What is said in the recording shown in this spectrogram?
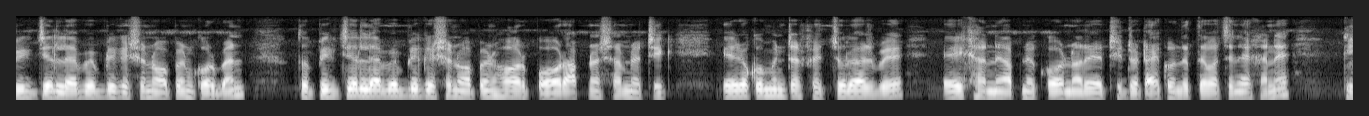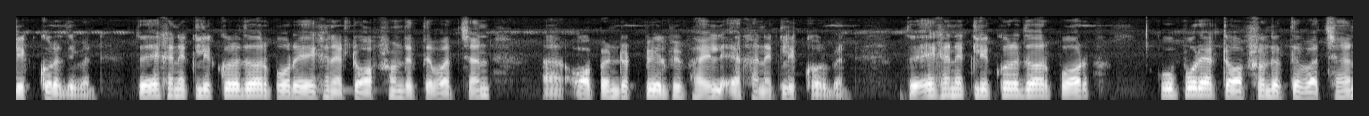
পিকজেল ল্যাব অ্যাপ্লিকেশন ওপেন করবেন। তো পিকজেল ল্যাব অ্যাপ্লিকেশন ওপেন হওয়ার পর আপনার সামনে ঠিক এরকম ইন্টারফেস চলে আসবে। এইখানে আপনি কর্নারে থ্রিডট আইকন দেখতে পাচ্ছেন, এখানে ক্লিক করে দিবেন। তো এখানে ক্লিক করে দেওয়ার পরে এখানে একটা অপশন দেখতে পাচ্ছেন ওপেন ডট পিএলপি ফাইল এখানে ক্লিক করবেন। তো এখানে ক্লিক করে দেওয়ার পর উপরে একটা অপশন দেখতে পাচ্ছেন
